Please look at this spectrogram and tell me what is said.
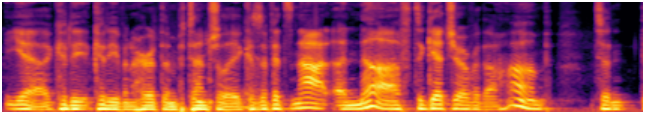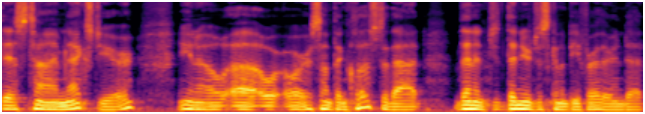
Yeah, it could it could even hurt them potentially because yeah. if it's not enough to get you over the hump to this time next year, you know, uh, or or something close to that then it, then you're just going to be further in debt.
